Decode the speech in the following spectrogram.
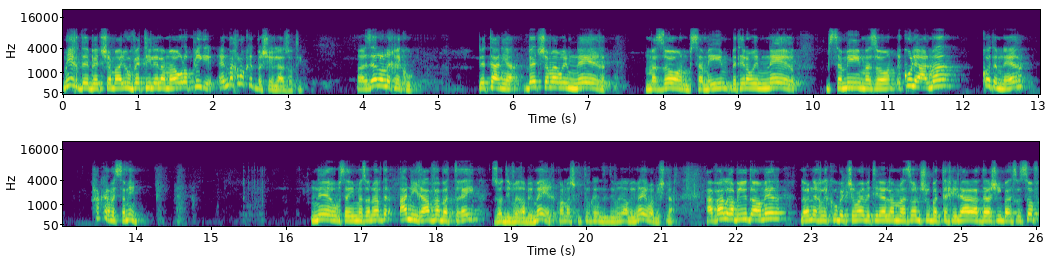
מיכדי בית שמאי ובית הלל המאור לא פליגי. אין מחלוקת בשאלה הזאת. על זה לא נחלקו. דתניא, בית שמאי אומרים נר, מזון, בשמים, בית הלל אומרים נר, בשמים, מזון, לכולי עלמא, קודם נר, אחר כך בשמים. נר ובשמים מזון ועבדה, אני רבא בתרי, זו דברי רבי מאיר, כל מה שכתוב כאן זה דברי רבי מאיר במשנה. אבל רבי יהודה אומר, לא נחלקו בית שמאי ובית הלל המזון שהוא בתחילה, על שהיא בסוף.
